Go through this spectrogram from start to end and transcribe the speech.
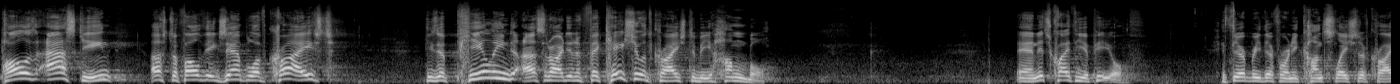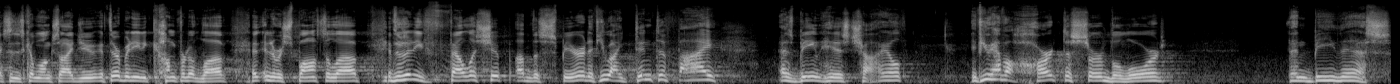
Paul is asking us to follow the example of Christ. He's appealing to us in our identification with Christ to be humble. And it's quite the appeal. If there be therefore any consolation of Christ that has come alongside you, if there be any comfort of love in response to love, if there's any fellowship of the Spirit, if you identify as being His child, if you have a heart to serve the Lord, then be this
